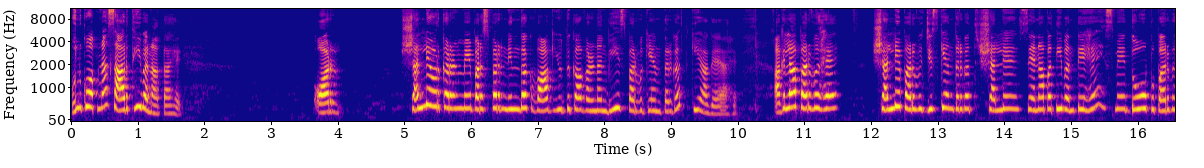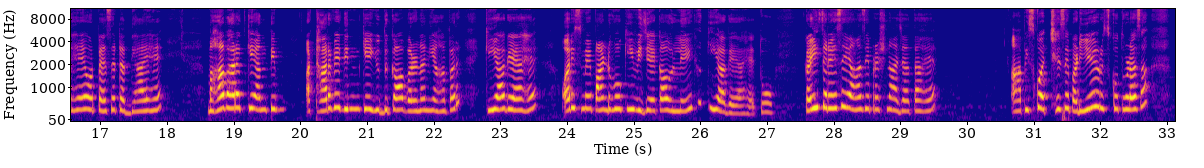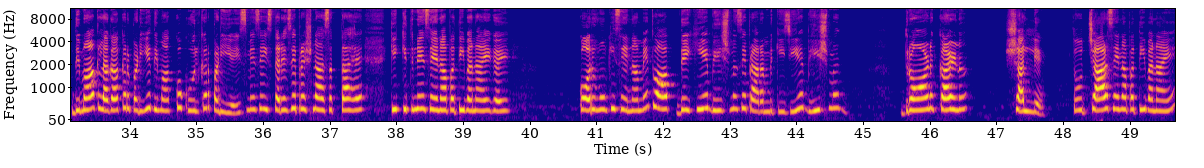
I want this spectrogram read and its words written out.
उनको अपना सारथी बनाता है। और शल्य और कर्ण में परस्पर निंदक वाग युद्ध का वर्णन भी इस पर्व के अंतर्गत किया गया है। अगला पर्व है शल्य पर्व, जिसके अंतर्गत शल्य सेनापति बनते हैं। इसमें दो उपपर्व हैं और पैंसठ अध्याय हैं। महाभारत के अंतिम अठारहवें दिन के युद्ध का वर्णन यहाँ पर किया गया है और इसमें पांडवों की विजय का उल्लेख किया गया है। तो कई तरह से यहाँ से प्रश्न आ जाता है आप इसको अच्छे से पढ़िए और इसको थोड़ा सा दिमाग लगाकर पढ़िए, दिमाग को खोलकर पढ़िए। इसमें से इस तरह से प्रश्न आ सकता है कि कितने सेनापति बनाए गए। कौरवों की सेना में तो आप देखिए, भीष्म से प्रारंभ कीजिए। भीष्म, द्रोण, कर्ण, शल्य तो चार सेनापति बनाए।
